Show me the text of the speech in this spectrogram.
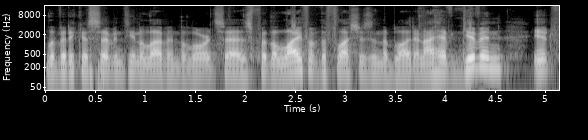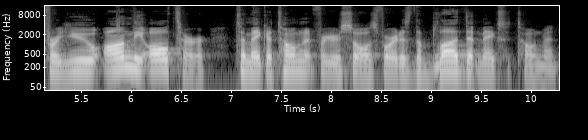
Leviticus 17:11 the Lord says, "For the life of the flesh is in the blood, and I have given it for you on the altar to make atonement for your souls, for it is the blood that makes atonement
